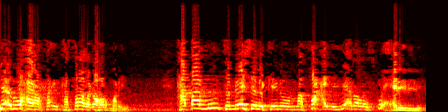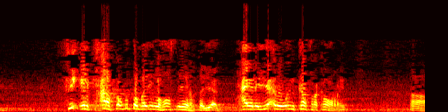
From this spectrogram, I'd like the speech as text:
ya-du waxay rabtaa in kasra laga hormariyo. Haddaa nuunta meesha la keenoo nafaca iyo ya-da laysku xiriiriyo ficilka xarafka ugu dambeeya in la hoos dhigay rabtaa ya-du maxaa yeele ya-da waa in kasra ka horeyda ah,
